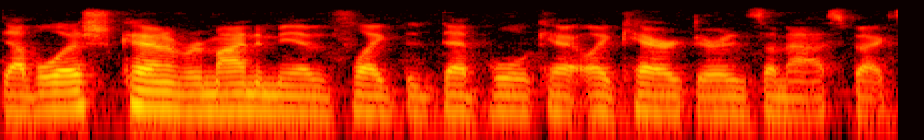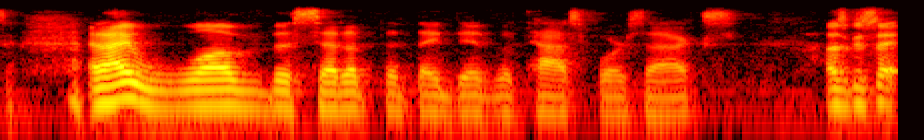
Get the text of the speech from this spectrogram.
devilish, kind of reminded me of like the Deadpool cha- like character in some aspects. And I love the setup that they did with Task Force X. I was gonna say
